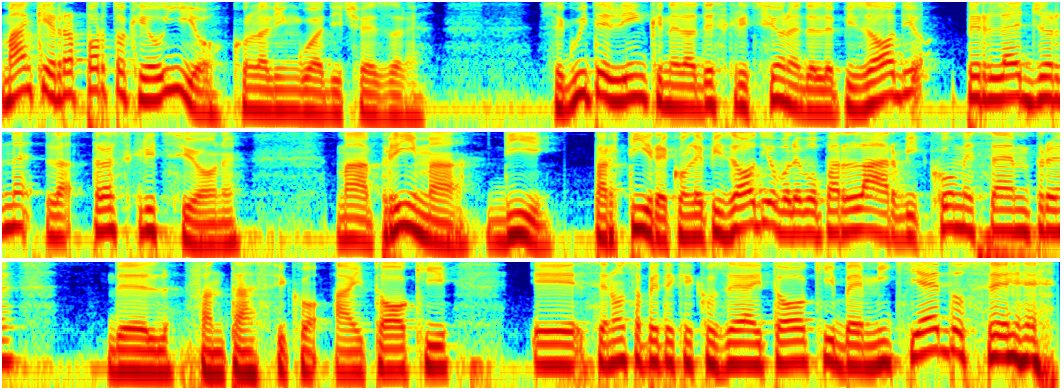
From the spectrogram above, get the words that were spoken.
ma anche il rapporto che ho io con la lingua di Cesare. Seguite il link nella descrizione dell'episodio per leggerne la trascrizione. Ma prima di partire con l'episodio volevo parlarvi come sempre del fantastico Aitoki e se non sapete che cos'è Aitoki, beh mi chiedo se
